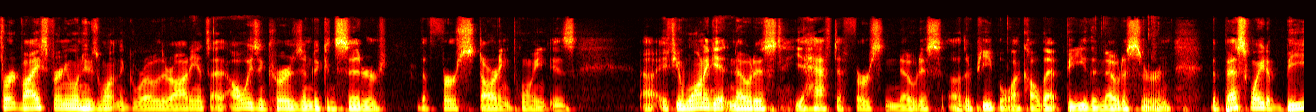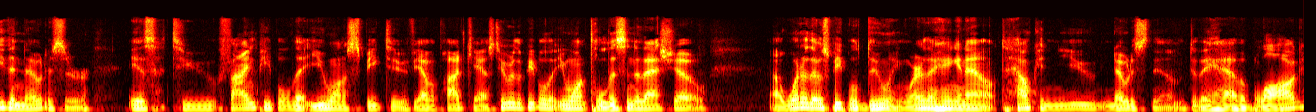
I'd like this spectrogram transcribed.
for advice for anyone who's wanting to grow their audience, I always encourage them to consider the first starting point is uh, if you want to get noticed, you have to first notice other people. I call that be the noticer. And the best way to be the noticer is to find people that you want to speak to. If you have a podcast, who are the people that you want to listen to that show? Uh, what are those people doing? Where are they hanging out? How can you notice them? Do they have a blog?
